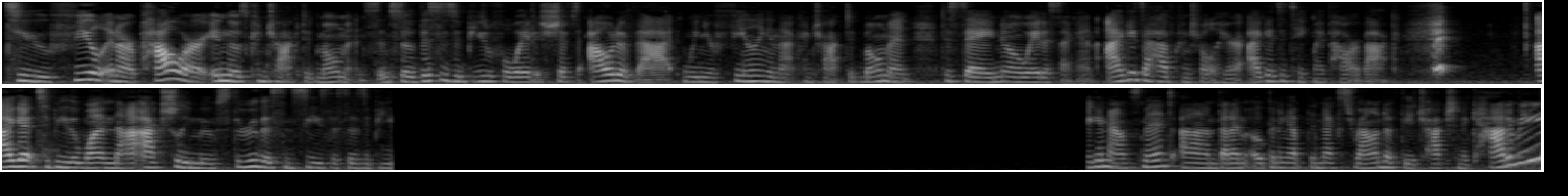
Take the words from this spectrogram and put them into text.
to feel in our power in those contracted moments. And so this is a beautiful way to shift out of that when you're feeling in that contracted moment to say, no, wait a second, I get to have control here. I get to take my power back. I get to be the one that actually moves through this and sees this as a beautiful big announcement um, that I'm opening up the next round of the Attraction Academy.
